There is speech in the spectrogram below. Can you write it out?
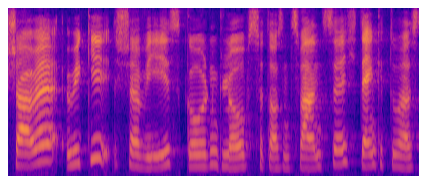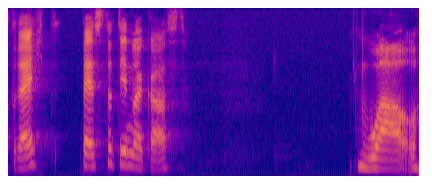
Schaue Ricky Chavez Golden Globes 2020. Denke, du hast recht. Bester Dinnergast. Wow.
